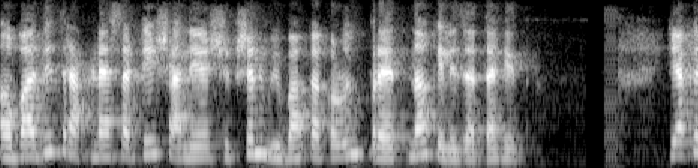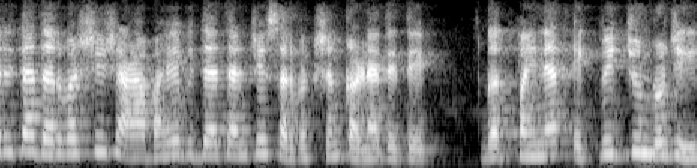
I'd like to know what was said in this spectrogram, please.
अबाधित राखण्यासाठी शालेय शिक्षण विभागाकडून प्रयत्न केले जात आहेत. याकरिता दरवर्षी शाळाबाह्य विद्यार्थ्यांचे सर्वेक्षण करण्यात येते. गत महिन्यात एकवीस जून रोजी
